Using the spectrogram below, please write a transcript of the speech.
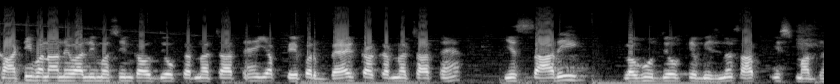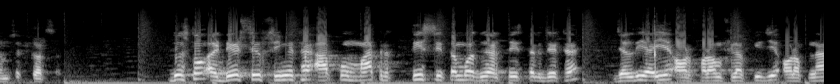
कांटी बनाने वाली मशीन का उद्योग करना चाहते हैं, या पेपर बैग का करना चाहते हैं, ये सारी लघु उद्योग के बिज़नेस आप इस माध्यम से कर सकते हैं। दोस्तों डेट सिर्फ़ सीमित है आपको मात्र 30 सितंबर 2023 तक डेट है। जल्दी आइए और फॉर्म फिलअप कीजिए और अपना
